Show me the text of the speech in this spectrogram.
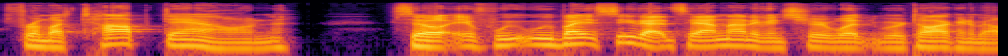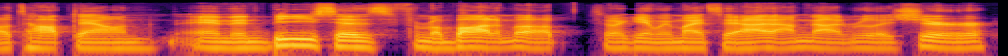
from a top down. So if we, we might see that and say, I'm not even sure what we're talking about, top down. And then B says from a bottom up. So again, we might say, I, I'm not really sure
